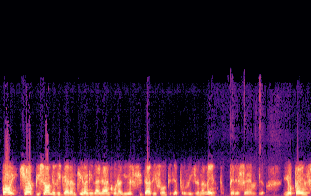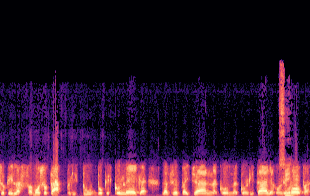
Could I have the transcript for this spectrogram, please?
Poi c'è bisogno di garantire all'Italia anche una diversità di fonti di approvvigionamento, per esempio io penso che il famoso TAP, il tubo che collega l'Azerbaigian con, con l'Italia, con sì. l'Europa,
